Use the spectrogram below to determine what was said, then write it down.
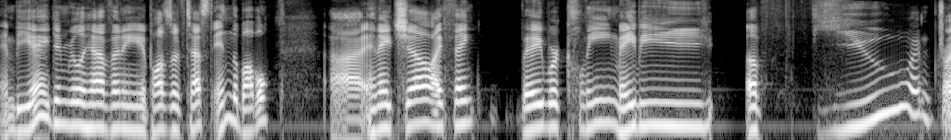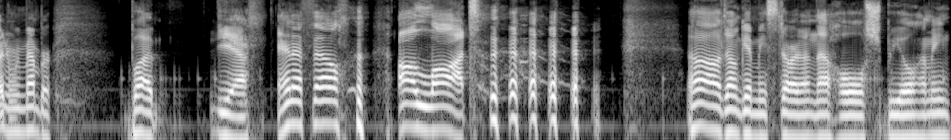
NBA didn't really have any positive test in the bubble. Uh, NHL, I think, they were clean, maybe a few. I'm trying to remember. But yeah, NFL, a lot. oh, don't get me started on that whole spiel. I mean,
